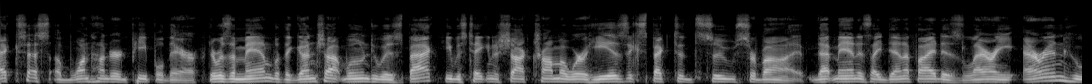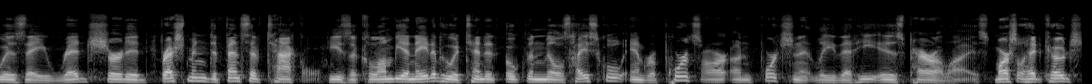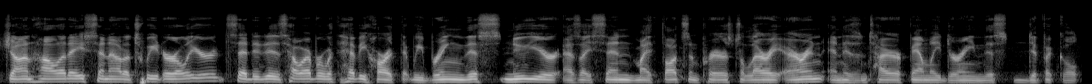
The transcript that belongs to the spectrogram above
excess of 100 people there. There was a man with a gunshot wound to his back. He was taken to shock trauma where he is expected to survive. That man is identified as Larry Aaron, who is a red-shirted freshman defensive tackle. He's a Columbia native who attended Oakland Mills High School and reports are unfortunately that he is paralyzed. Marshall head coach John Holland Holliday sent out a tweet earlier. It said, It is, however, with heavy heart that we bring this new year as I send my thoughts and prayers to Larry Aaron and his entire family during this difficult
